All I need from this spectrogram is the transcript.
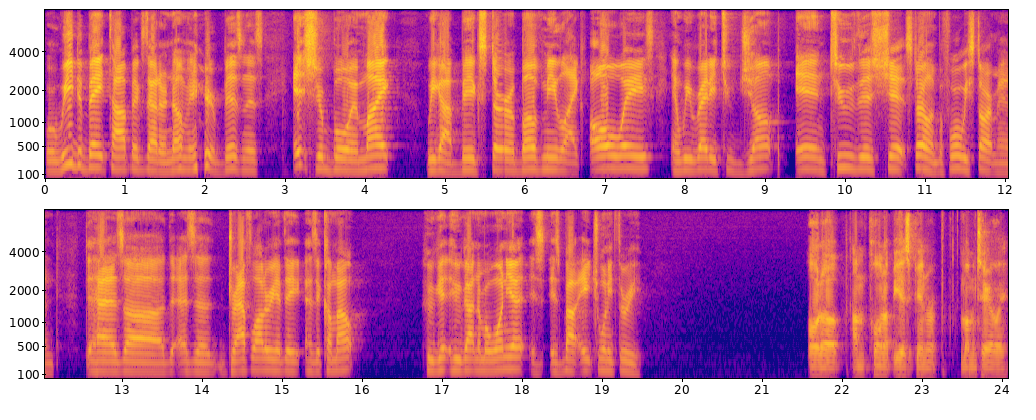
where we debate topics that are none of your business. It's your boy Mike. We got Big Stir above me, like always, and we ready to jump into this shit. Sterling, before we start, man, has uh as a draft lottery have they has it come out? Who get who got number one yet? Is is about eight twenty three. Hold up, I'm pulling up ESPN momentarily.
